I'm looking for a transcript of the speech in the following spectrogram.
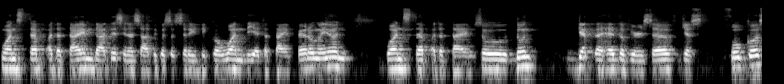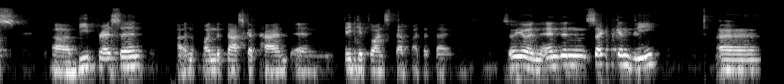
one step at a time. Dati sinasabi ko sa sarili ko, one day at a time. Pero ngayon, one step at a time. So don't get ahead of yourself. Just focus, uh, be present on, on the task at hand, and take it one step at a time. So yun. And then secondly, uh,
